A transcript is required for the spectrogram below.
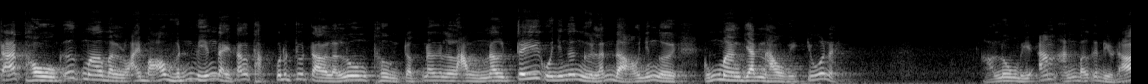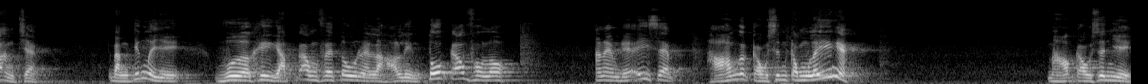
trả thù cái ước mơ mà loại bỏ vĩnh viễn đầy tớ thật của Đức Chúa Trời là luôn thường trực nơi lòng nơi trí của những người lãnh đạo những người cũng mang danh hầu việc Chúa này. Họ luôn bị ám ảnh bởi cái điều đó anh xem. Bằng chứng là gì? Vừa khi gặp cái ông phê tu này là họ liền tố cáo Phaolô anh em để ý xem, họ không có cầu xin công lý nha. Mà họ cầu xin gì?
